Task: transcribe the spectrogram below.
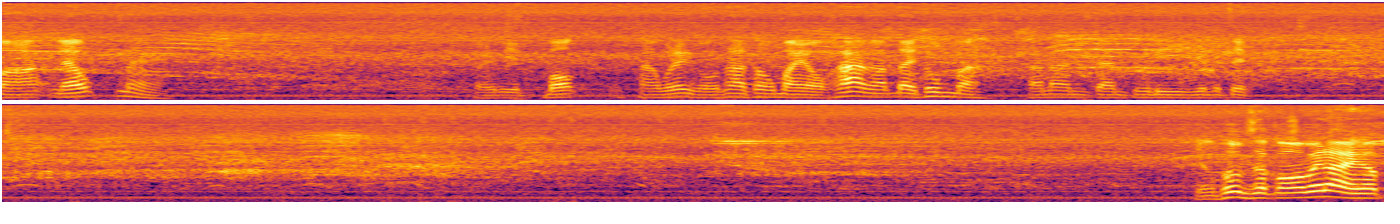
มาแล้วแม่ไปติดบล็อกทางผู้เล่นของท่าทองใหม่ออกข้างครับได้ทุ่มมาทางด้านจันทุรียูไนเต็ดยังเพิ่มสกอร์ไม่ได้ครับ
